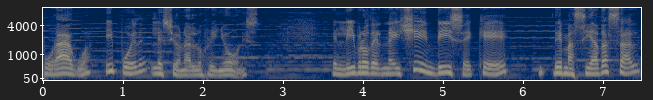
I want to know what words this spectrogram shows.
por agua y puede lesionar los riñones. El libro del Neishin dice que demasiada sal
